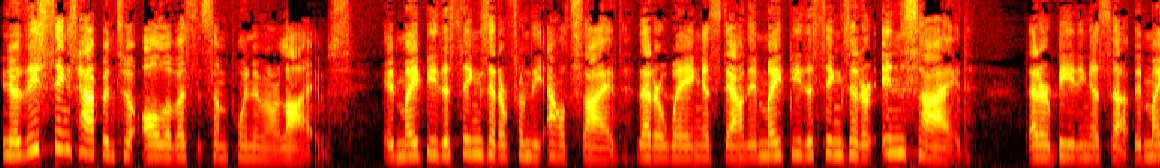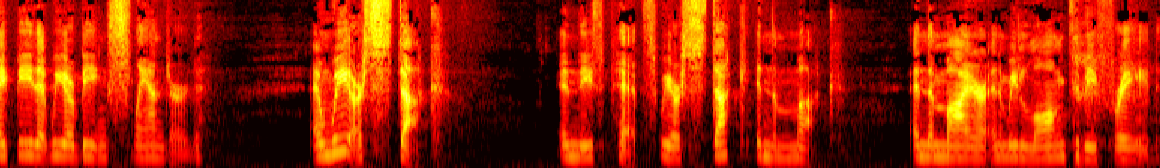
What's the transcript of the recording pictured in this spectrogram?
You know, these things happen to all of us at some point in our lives. It might be the things that are from the outside that are weighing us down. It might be the things that are inside that are beating us up. It might be that we are being slandered. And we are stuck in these pits. We are stuck in the muck and the mire, and we long to be freed.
